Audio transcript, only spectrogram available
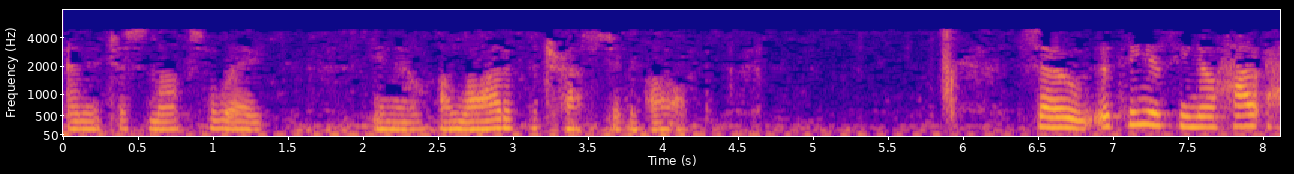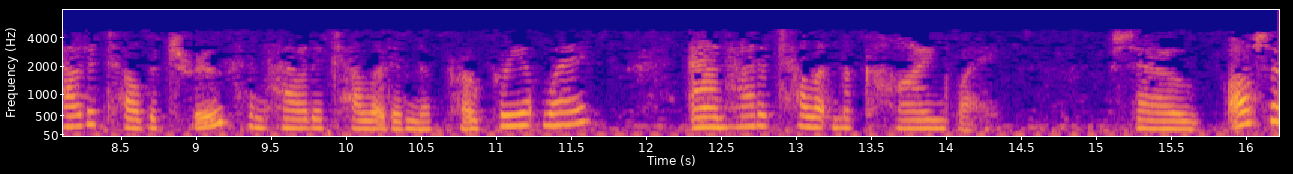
and it just knocks away you know, a lot of the trust involved. So the thing is, you know, how, how to tell the truth and how to tell it in an appropriate way and how to tell it in a kind way. So also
